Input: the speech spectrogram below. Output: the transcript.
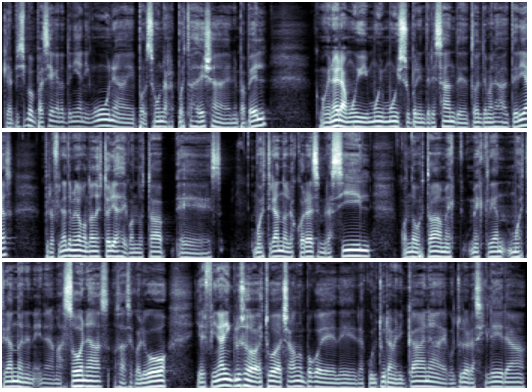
que al principio me parecía que no tenía ninguna, y por según las respuestas de ella en el papel, como que no era muy, muy, muy súper interesante todo el tema de las bacterias, pero al final terminó contando historias de cuando estaba eh, muestreando los corales en Brasil, cuando estaba muestreando en, Amazonas, o sea, se colgó, y al final incluso estuvo charlando un poco de, la cultura americana, de la cultura brasilera,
